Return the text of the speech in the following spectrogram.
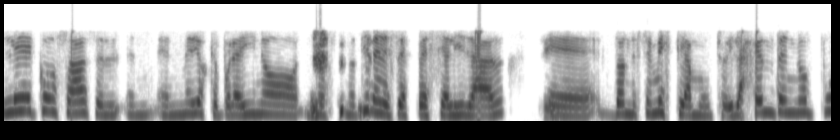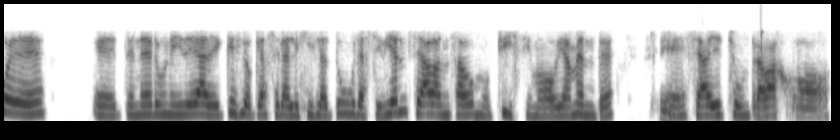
lee cosas en, en, medios que por ahí no, no, tienen esa especialidad, eh, donde se mezcla mucho. Y la gente no puede eh, tener una idea de qué es lo que hace la legislatura, si bien se ha avanzado muchísimo, obviamente, eh, se ha hecho un trabajo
